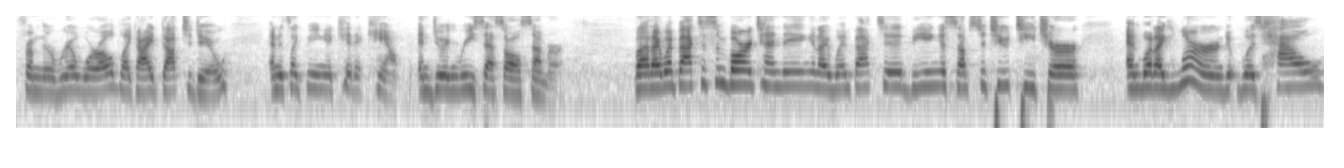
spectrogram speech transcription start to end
from their real world, like I got to do. And it's like being a kid at camp and doing recess all summer. But I went back to some bartending and I went back to being a substitute teacher. And what I learned was how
